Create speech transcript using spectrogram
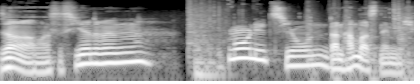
So, was ist hier drin? Munition. Dann haben wir es nämlich.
